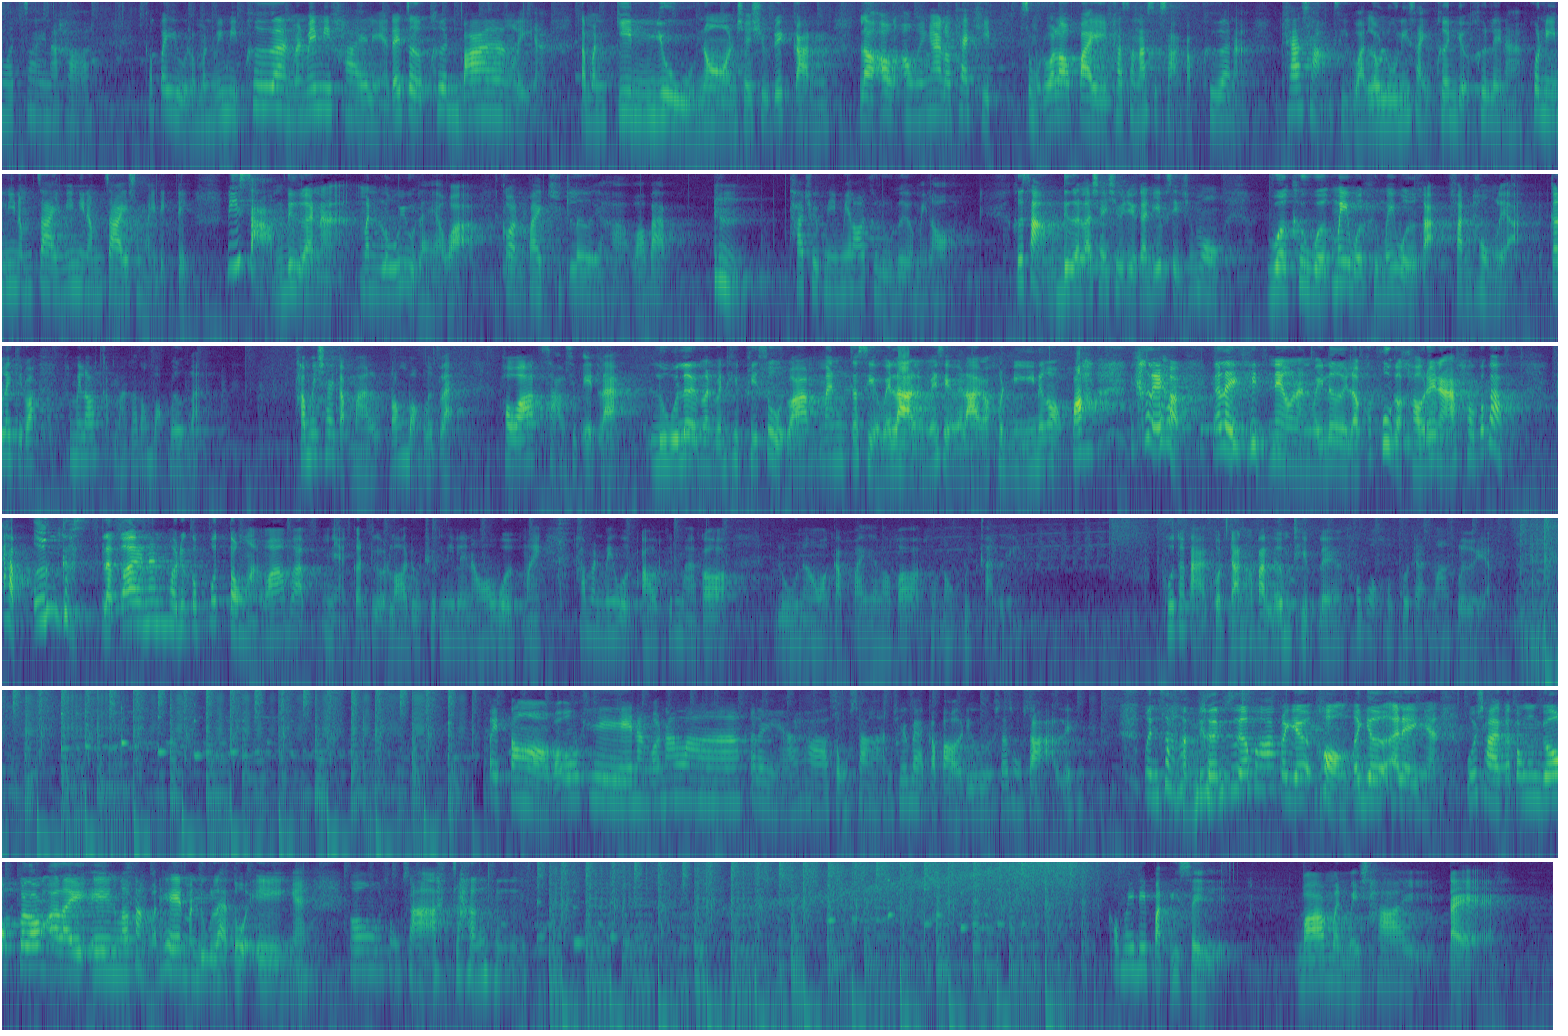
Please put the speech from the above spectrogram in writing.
วัดใจนะคะ ก็ไปอยู่แล้วมันไม่มีเพื่อน มันไม่มีใครอะไรเงี้ยได้เจอเพื่อนบ้างอะไรเงี้ยแต่มันกินอยู่นอนใช้ชีวิตด้วยกันแล้วเอาเอาง่ายๆ เราแค่คิด สมมติว่าเราไปทัศนศึกษากับเพื่อนอะแค่3าสี่วันเรารู้นิสัยเพื่อนเยอะขึ้นเลยนะ คนนี้มีน้ำใจไม่มีน้ำใจสมัยเด็ก ๆ นี่ 3 เดือนอะมันรู้อยู่แล้วอะก่อนไปคิดเลยค่ะ ว่าแบบ ถ้าทริปนี้ไม่รอดคือรู้เลยว่าไม่รอด คือ 3 เดือนแล้วใช้ชีวิตอยู่กัน 24 ชั่วโมงเวิร์คคือเวิร์กไม่เวิร์คคือไม่เวิร์กอะฟันธงเลยอะก็เลยคิดว่าถ้าไม่รอดกลับมาก็ต้องบอกเลิกแหละถ้าไม่ใช่กลับมาต้องบอกเลิกแหละเพราะว่า 31 แล้ว รู้เลยมันเป็นทิปพิสูจน์ว่ามันจะเสียเวลาหรือไม่เสียเวลากับคนนี้นึกออกปะก็เลยแบบก็เลยคิดแนวนั้นไว้เลย แล้วก็พูดกับเขาด้วยนะเขาก็แบบแอบอึ้งกับแล้วก็นั่นพอดิวก็พูดตรงอะว่าแบบเนี่ยก็เดี๋ยวรอดูทริปนี้เลยนะว่าเวิร์กไหมถ้ามันไม่เวิร์กเอาขึ้นมาก็ รู้นะว่ากลับไปเราก็คงต้องคุยกันอะไรอย่างเลยพูดตั้งแต่กดดันตั้งแต่เริ่มทริปเลย เขาบอกเขากดดันมากเลยอะไปต่อก็โอเคนางก็น่ารักอะไรอย่างเงี้ยค่ะ สงสารช่วยแบกกระเป๋าดิวซะสงสารเลย มันสามเดือนเสื้อผ้าก็เยอะของก็เยอะอะไรอย่างเงี้ยผู้ชายก็ต้องยกก็ต้องอะไรเอง แล้วต่างประเทศมันดูแลตัวเองไงก็สงสารจัง ก็ไม่ได้ปฏิเสธ ว่ามันไม่ใช่ แต่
